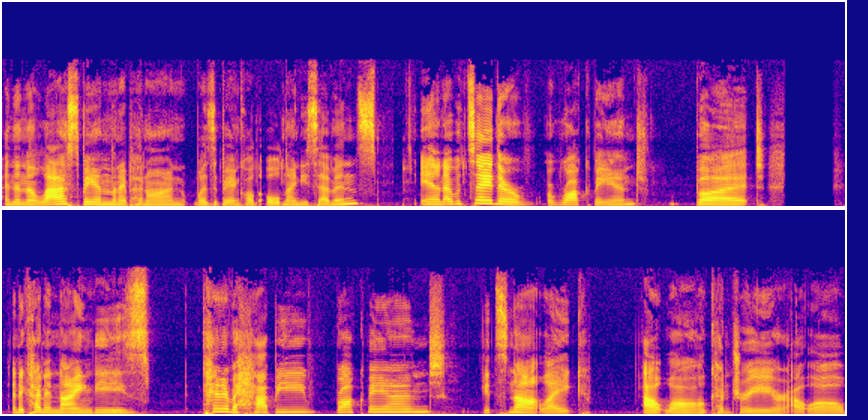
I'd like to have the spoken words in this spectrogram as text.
And then the last band that I put on was a band called Old 97s. And I would say they're a rock band, but in a kind of 90s, kind of a happy rock band. It's not like outlaw country or outlaw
